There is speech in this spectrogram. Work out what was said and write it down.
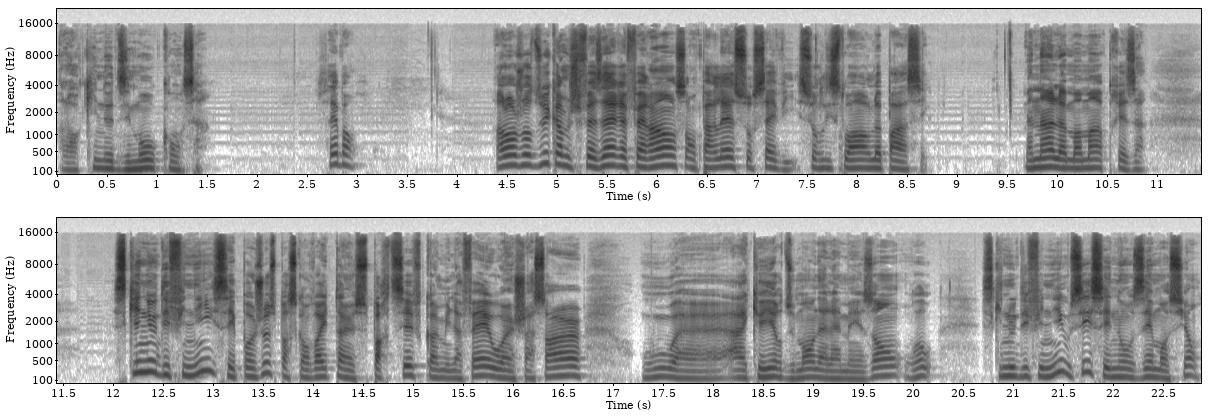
Alors, qui ne dit mot consent? C'est bon. Alors aujourd'hui, comme je faisais référence, on parlait sur sa vie, sur l'histoire, le passé. Maintenant, le moment présent. Ce qui nous définit, c'est pas juste parce qu'on va être un sportif comme il a fait, ou un chasseur, ou euh, à accueillir du monde à la maison. Ce qui nous définit aussi, c'est nos émotions,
